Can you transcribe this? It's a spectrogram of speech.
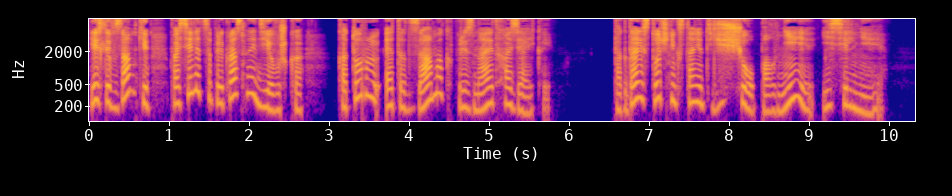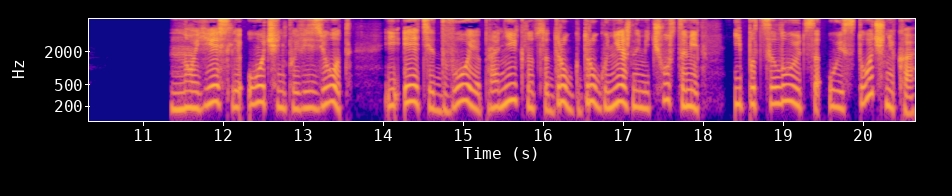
если в замке поселится прекрасная девушка, которую этот замок признает хозяйкой. Тогда источник станет еще полнее и сильнее. Но если очень повезет, и эти двое проникнутся друг к другу нежными чувствами и поцелуются у источника,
